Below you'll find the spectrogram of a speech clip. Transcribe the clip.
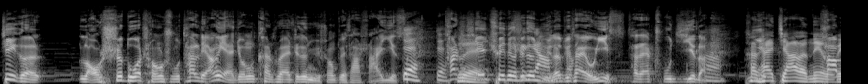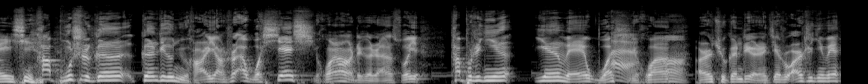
这个老师多成熟，他两眼就能看出来这个女生对他啥意思。对对，他是先确定这个女的对他有意思，他才出击的。嗯，他才加了那个微信，他不是跟跟这个女孩一样说，哎，我先喜欢上这个人，所以他不是因因为我喜欢而去跟这个人接触，而是因为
